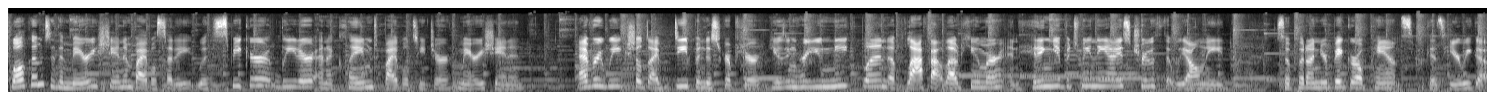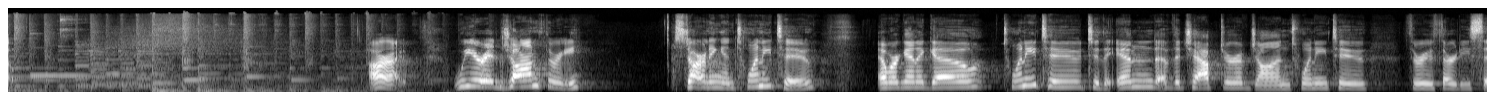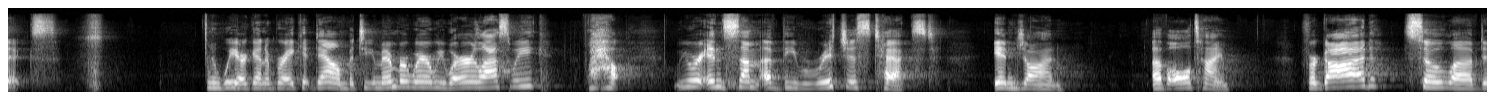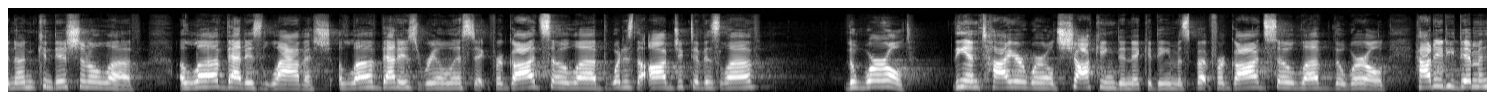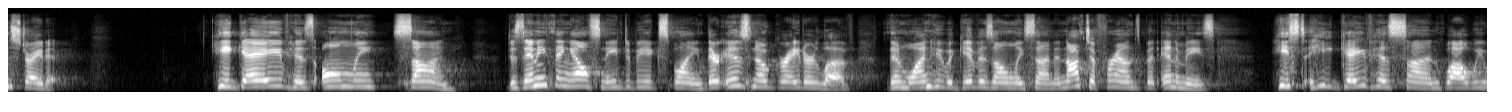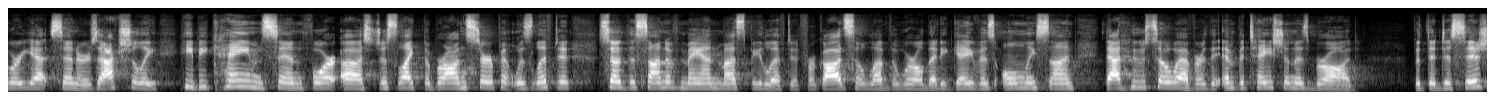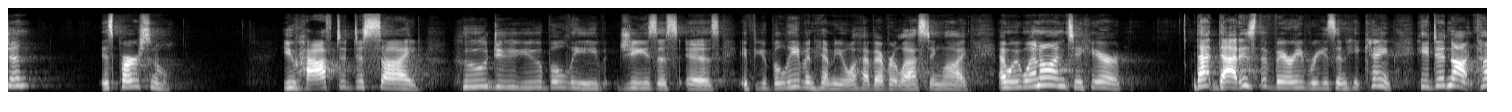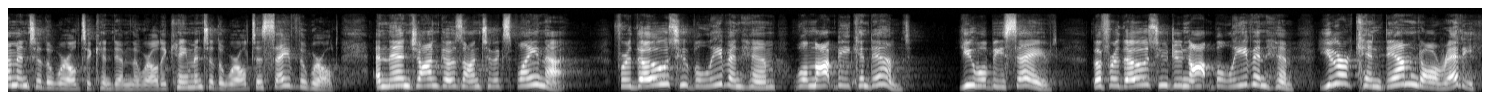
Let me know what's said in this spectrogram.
Welcome to the Mary Shannon Bible Study with speaker, leader, and acclaimed Bible teacher, Mary Shannon. Every week, she'll dive deep into Scripture using her unique blend of laugh out loud humor and hitting you between the eyes truth that we all need. So put on your big girl pants because here we go. All right. We are in John 3, starting in 22, and we're going to go 22 to the end of the chapter of John, 22 through 36. And we are going to break it down. But do you remember where we were last week? Wow. We were in some of the richest text in John of all time. For God so loved an unconditional love, a love that is lavish, a love that is realistic. For God so loved, what is the object of his love? The world the entire world, shocking to Nicodemus. But for God so loved the world, how did he demonstrate it? He gave his only son. Does anything else need to be explained? There is no greater love than one who would give his only son, and not to friends, but enemies. He, he gave his son while we were yet sinners. Actually, he became sin for us, just like the bronze serpent was lifted, so the Son of Man must be lifted. For God so loved the world that he gave his only son, that whosoever, the invitation is broad, but the decision is personal. You have to decide who do you believe Jesus is? If you believe in him, you will have everlasting life. And we went on to hear that that is the very reason he came. He did not come into the world to condemn the world. He came into the world to save the world. And then John goes on to explain that. For those who believe in him will not be condemned. You will be saved. But for those who do not believe in him, you're condemned already.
